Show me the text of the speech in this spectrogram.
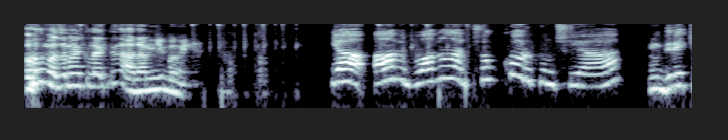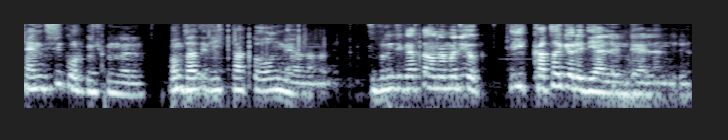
Oğlum o zaman kulaklığını adam gibi oyna. Ya abi bu ablalar çok korkunç ya. Oğlum direkt kendisi korkunç bunların. Oğlum zaten ilk katta olmuyor anomali. Sıfırıncı katta anomali yok. İlk kata göre diğerlerini değerlendiriyor.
